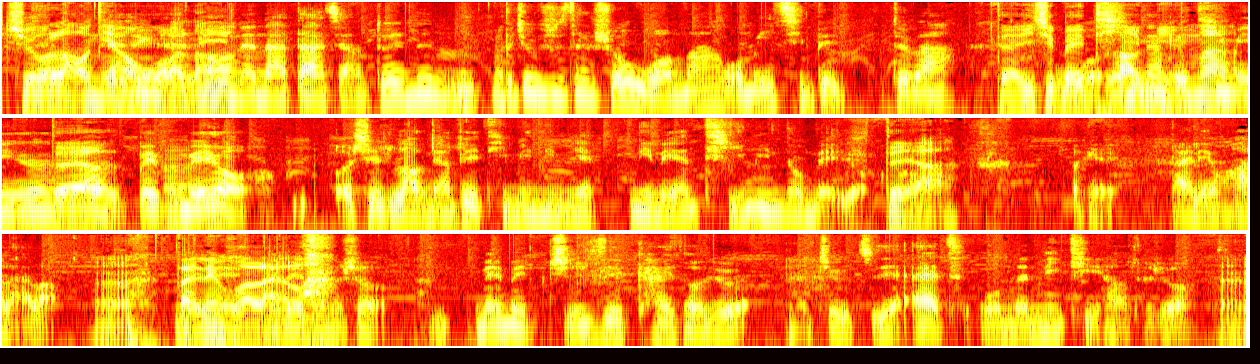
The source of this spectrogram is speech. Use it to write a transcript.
只有老娘我了。能拿大奖，对，那你不就是在说我吗？我们一起被对吧？对，一起被提名嘛提名，？对啊呃，被嗯没有，而且老娘被提名，你连你连提名都没有。对啊，OK，白莲花来了。嗯，白莲花来了美美。怎么说？美美直接开头就就直接 at 我们的 Niki 哈，他说，嗯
